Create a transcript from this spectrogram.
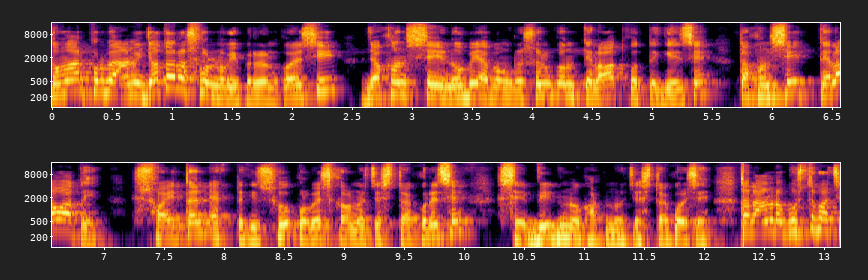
তোমার পূর্বে আমি যত রসুল নবী প্রেরণ করেছি, যখন সেই নবী এবং রসুলগণ তেলাওয়াত করতে গিয়েছে, তখন সেই তেলাওয়াতে শয়তান একটা কিছু প্রবেশ করানোর চেষ্টা করেছে, সে বিঘ্ন ঘটানোর চেষ্টা করেছে। তাহলে আমরা বুঝতে পারছি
